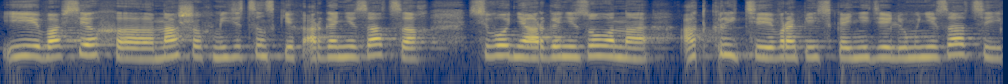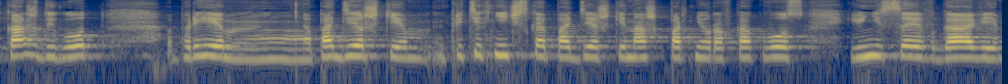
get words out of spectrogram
И во всех э, наших медицинских организациях сегодня организовано открытие Европейской недели иммунизации. И каждый год при поддержке, при технической поддержке наших партнеров, как ВОЗ, ЮНИСЕФ, ГАВИ,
